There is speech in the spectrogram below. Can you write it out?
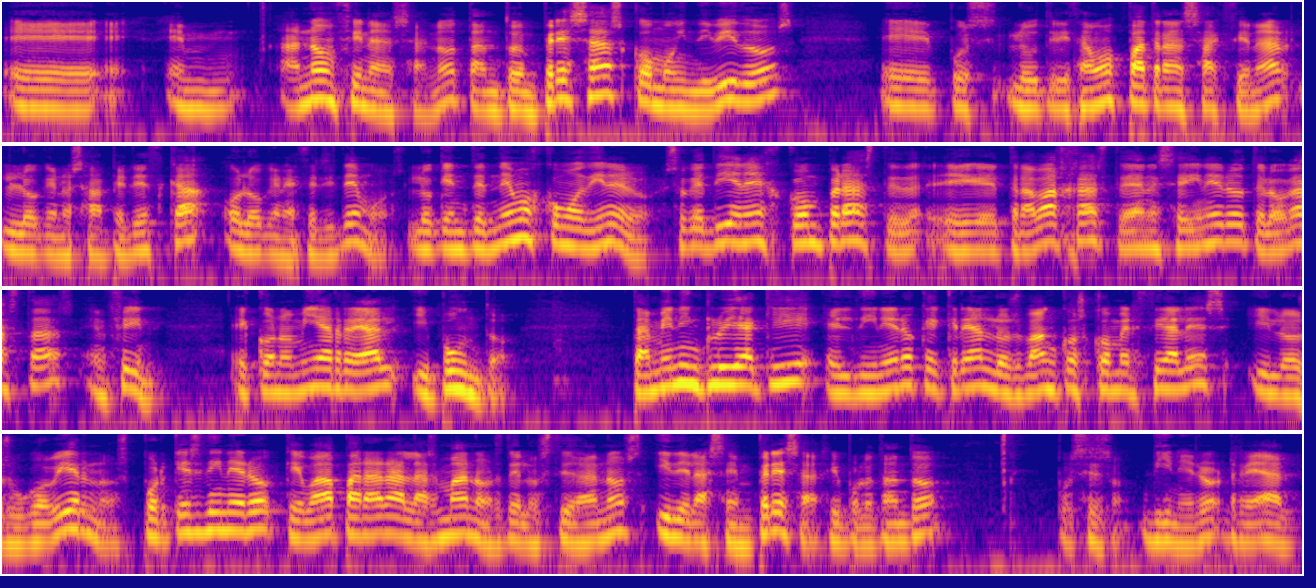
eh, em, a non-financial, ¿no? Tanto empresas como individuos eh, pues lo utilizamos para transaccionar lo que nos apetezca o lo que necesitemos. Lo que entendemos como dinero. Eso que tienes, compras, eh, trabajas, te dan ese dinero, te lo gastas, en fin, economía real y punto. También incluye aquí el dinero que crean los bancos comerciales y los gobiernos, porque es dinero que va a parar a las manos de los ciudadanos y de las empresas, y por lo tanto, pues eso, dinero real.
